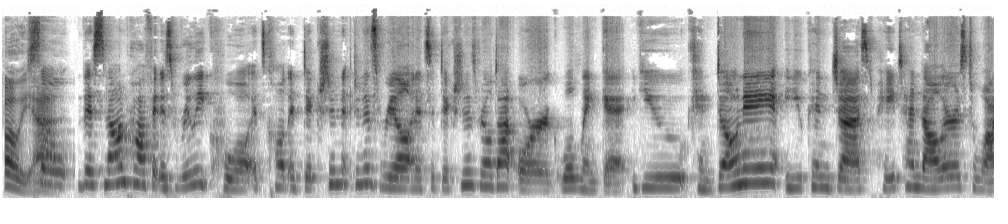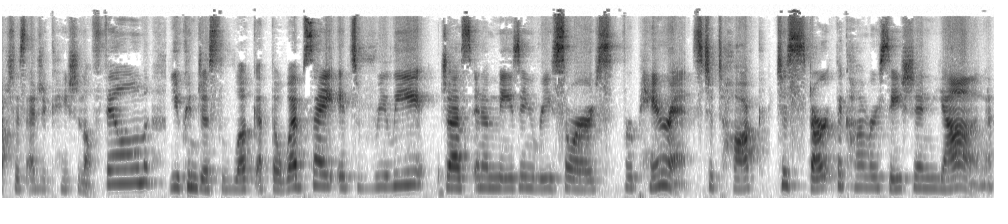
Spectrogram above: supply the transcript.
Oh, yeah. So this nonprofit is really cool. It's called Addiction, Addiction is Real, and it's addictionisreal.org. We'll link it. You can donate. You can just pay $10 to watch this educational film. You can just look at the website website. It's really just an amazing resource for parents to talk, to start the conversation young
